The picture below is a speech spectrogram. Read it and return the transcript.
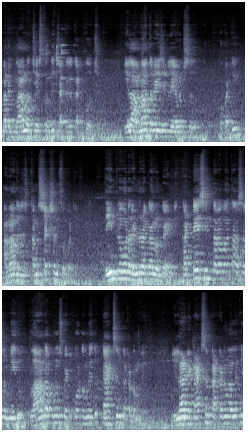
మనకి ప్లాన్ వచ్చేస్తుంది చక్కగా కట్టుకోవచ్చు. ఇలా అనాథరైజ్డ్ లేఅవుట్స్ ఒకటి అనాథరైజ్డ్ కన్స్ట్రక్షన్స్ ఒకటి. దీంట్లో కూడా రెండు రకాలు ఉంటాయండి. కట్టేసిన తర్వాత అసలు మీరు ప్లాన్ అప్రూవ్స్ పెట్టుకోవడం లేదు ట్యాక్సులు కట్టడం లేదు. ఇలాంటి ట్యాక్సులు కట్టడం వాళ్ళకి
